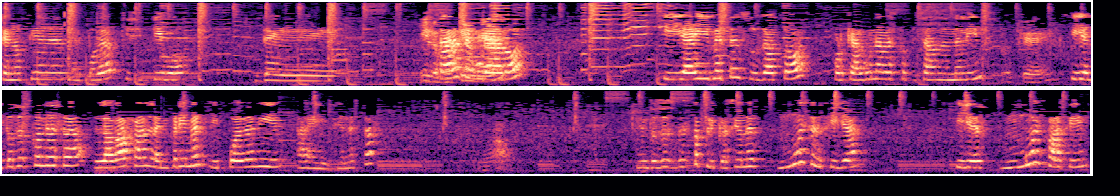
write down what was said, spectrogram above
que no tienen el poder adquisitivo de ¿Y lo estar asegurados y ahí meten sus datos porque alguna vez cotizaron en el IMSS Ok. y entonces con esa la bajan, la imprimen y pueden ir a IMSS Bienestar. Wow. Entonces esta aplicación es muy sencilla y es muy fácil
